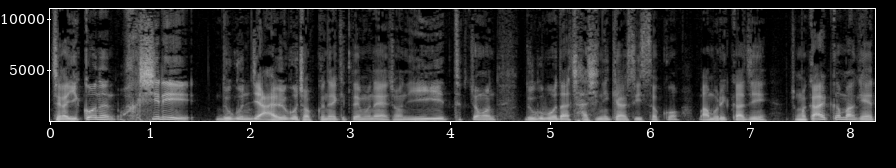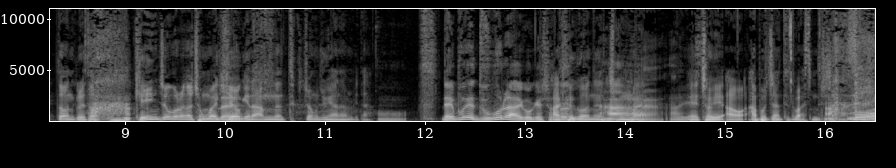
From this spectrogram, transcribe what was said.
제가 이 건은 확실히 누군지 알고 접근했기 때문에 전 이 특종은 누구보다 자신 있게 할 수 있었고 마무리까지 정말 깔끔하게 했던 그래서 개인적으로는 정말 네. 기억에 남는 특종 중에 하나입니다. 어, 내부에 누구를 알고 계셨던? 아 그거는 아, 정말 아, 네, 저희 아, 버지한테도 말씀드리지 뭐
